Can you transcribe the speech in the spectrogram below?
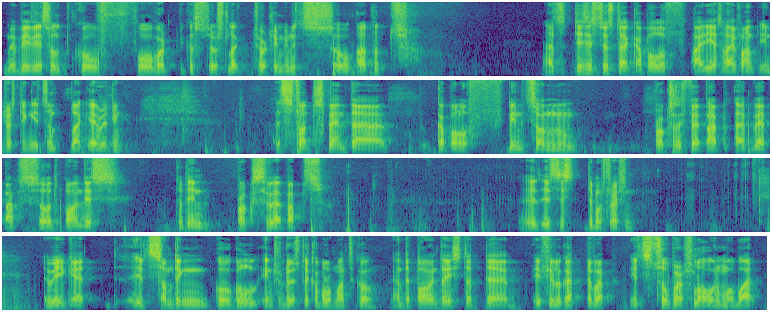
Maybe we should go forward because there's like 30 minutes. So I'll put. As, this is just a couple of ideas I found interesting. It's not like everything. I just want to spend a couple of minutes on progressive web, app, uh, web apps. So the point is that in progressive web apps, it's this demonstration. We get it's something Google introduced a couple of months ago, and the point is that uh, if you look at the web, it's super slow on mobile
